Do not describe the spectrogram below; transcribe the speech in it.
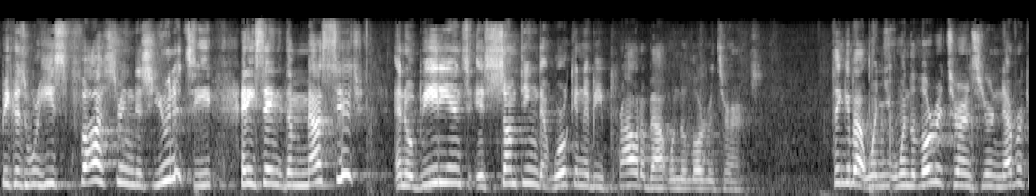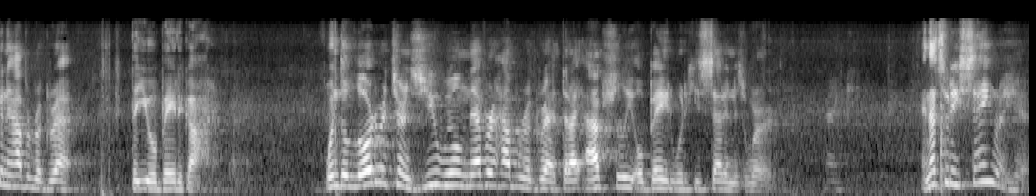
because he's fostering this unity, and he's saying the message and obedience is something that we're going to be proud about when the Lord returns. Think about when, you, when the Lord returns, you're never going to have a regret that you obeyed God. When the Lord returns, you will never have a regret that I actually obeyed what He said in His Word. And that's what He's saying right here.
